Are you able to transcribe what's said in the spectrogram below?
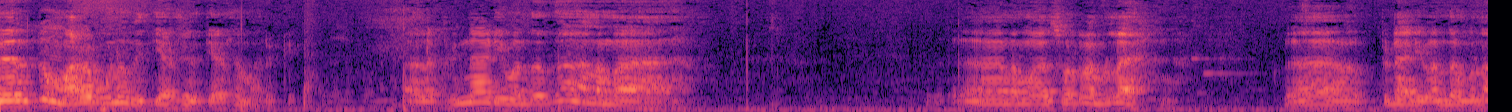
பேருக்கும் மரபுன்னு வித்தியாசம் வித்தியாசமாக இருக்கு. அதில் பின்னாடி வந்தது தான் நம்ம நம்ம சொல்கிறோம்ல பின்னாடி வந்தவங்க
